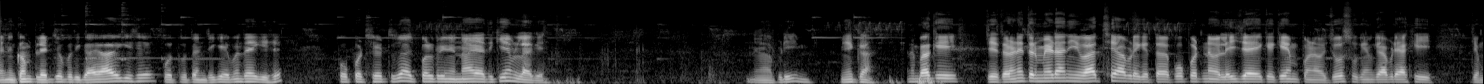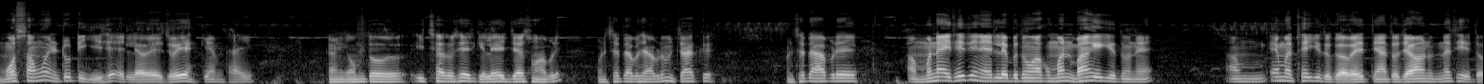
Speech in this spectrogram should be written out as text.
એની કમ્પ્લેટ જો બધી ગાયો આવી ગઈ છે પોતપોતાની જગ્યાએ બંધાઈ ગઈ છે. પોપટ શેઠ તો આજ પલરીને નાયાથી કેમ લાગે? ને આપણી મેઘા અને બાકી જે તરણેતર મેળાની વાત છે આપણે કે પોપટને લઈ જાય કે કેમ, પણ જોશું, કેમ કે આપણે આખી જે મોસમ હોય ને તૂટી ગઈ છે, એટલે હવે જોઈએ કેમ થાય. કારણ કે આમ તો ઈચ્છા તો છે જ કે લઈ જ જશું આપણે, પણ છતાં પછી આપણે હું ચાક, પણ છતાં આપણે આમ મનાઈ થઈ હતી ને એટલે બધું આખું મન ભાંગી ગયું હતું ને, આમ એમ જ થઈ ગયું કે હવે ત્યાં તો જવાનું જ નથી, તો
